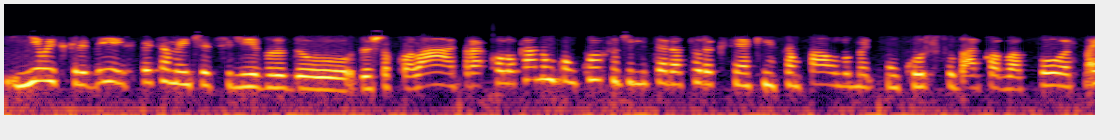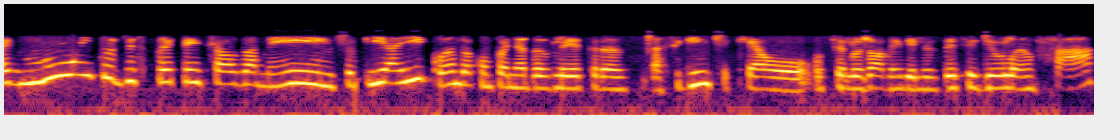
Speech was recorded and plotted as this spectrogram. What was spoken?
E eu escrevi especialmente esse livro do, do Chocolate para colocar num concurso de literatura que tem aqui em São Paulo, um concurso Barco a Vapor, mas muito despretensiosamente. E aí, quando a Companhia das Letras, a seguinte, que é o, o selo jovem deles, decidiu lançar,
